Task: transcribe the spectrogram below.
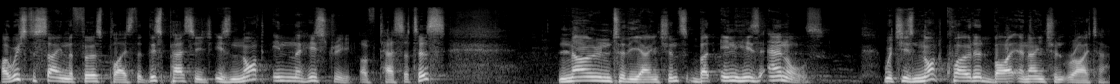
I wish to say in the first place that this passage is not in the history of Tacitus, known to the ancients, but in his annals, which is not quoted by an ancient writer.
